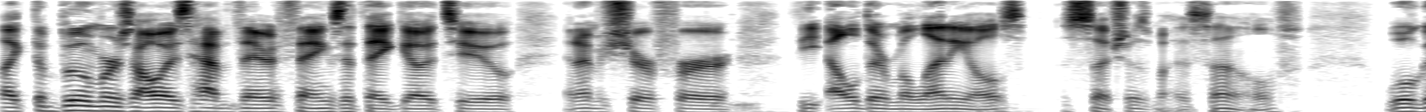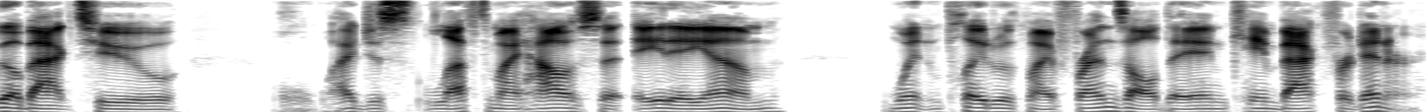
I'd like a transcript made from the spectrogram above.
like the boomers always have their things that they go to, and I'm sure for the elder millennials, such as myself, we'll go back to. Well, I just left my house at 8 a.m. Went and played with my friends all day and came back for dinner.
